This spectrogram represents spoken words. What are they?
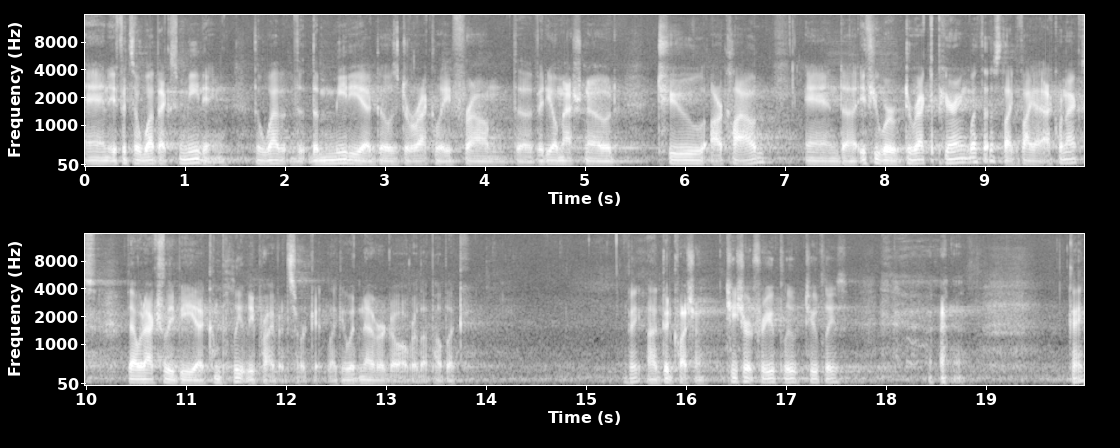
And if it's a WebEx meeting, the, web, the, the media goes directly from the video mesh node to our cloud. And uh, if you were direct peering with us, like via Equinix, that would actually be a completely private circuit. Like it would never go over the public. Okay, uh, good question. T-shirt for you too, please. okay.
